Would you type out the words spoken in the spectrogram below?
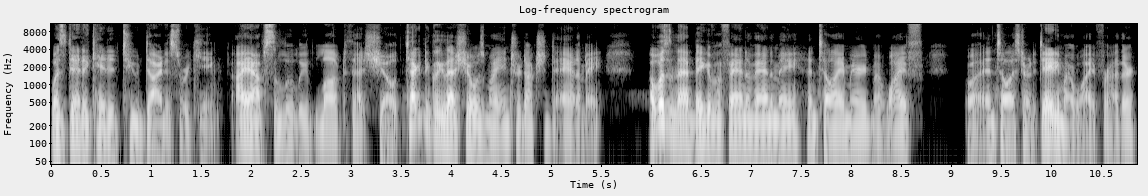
was dedicated to Dinosaur King. I absolutely loved that show. Technically, that show was my introduction to anime. I wasn't that big of a fan of anime until I married my wife, until I started dating my wife, rather,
